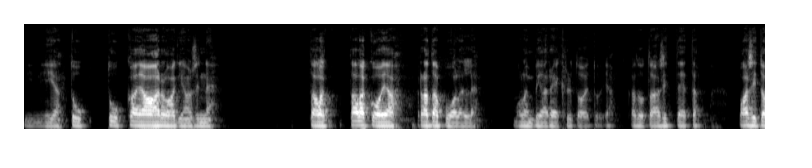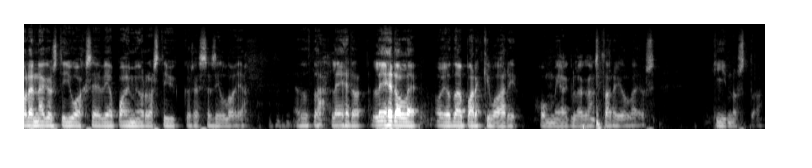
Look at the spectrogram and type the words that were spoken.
niin, niin ja Tuukka ja Aaroakin on sinne tal, talkoon ja ratapuolelle molempia rekrytoitu ja katsotaan sitten, että Pasi todennäköisesti juoksee vielä Paimion rasti ykkösessä silloin ja ja tota, lehdo, lehdolle on jotain parkkivahdi-hommia kyllä kans tarjolla, jos kiinnostaa.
